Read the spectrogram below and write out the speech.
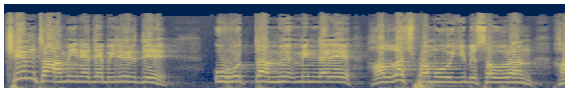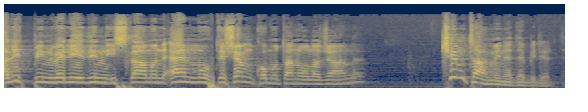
Kim tahmin edebilirdi Uhud'da müminleri hallaç pamuğu gibi savuran Halid bin Velid'in İslam'ın en muhteşem komutanı olacağını? Kim tahmin edebilirdi?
